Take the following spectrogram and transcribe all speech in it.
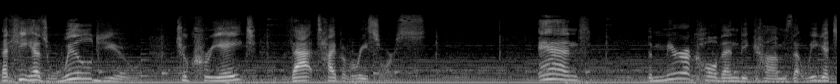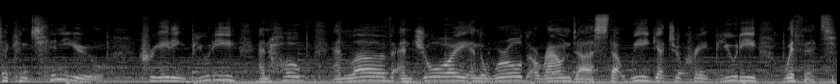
That He has willed you to create that type of resource. And the miracle then becomes that we get to continue creating beauty and hope and love and joy in the world around us, that we get to create beauty with it.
